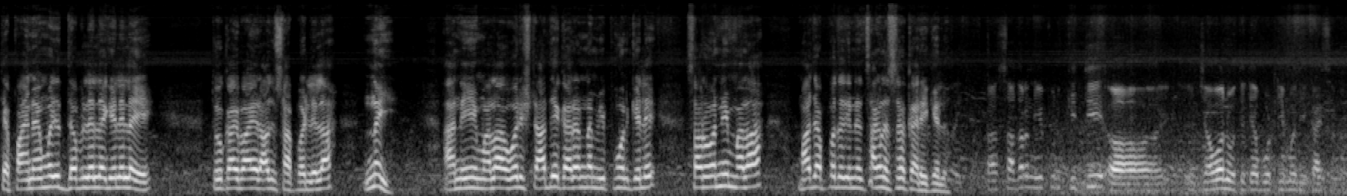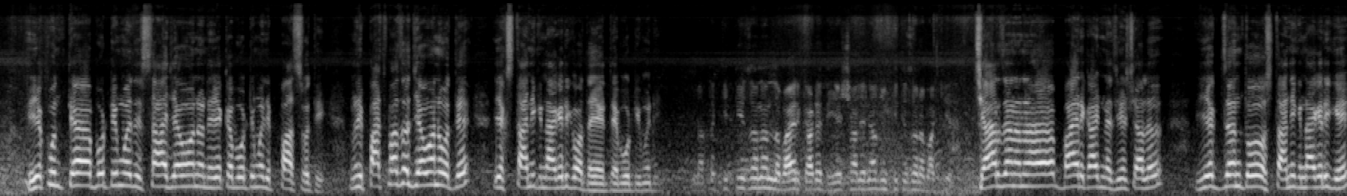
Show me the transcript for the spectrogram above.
त्या पाण्यामध्ये दबलेला गेलेला आहे. तो काय बाहेर अजून सापडलेला नाही. आणि मला वरिष्ठ अधिकाऱ्यांना मी फोन केले. सर्वांनी मला माझ्या पद्धतीने चांगलं सहकार्य केलं. साधारण एकूण किती जवान होते त्या बोटीमध्ये काय एकूण त्या बोटीमध्ये सहा जवान होते एका बोटीमध्ये पाच होते. म्हणजे पाच पाच जवान होते. एक स्थानिक नागरिक होता या त्या बोटीमध्ये. आता किती जणांना बाहेर काढत यश आले अजून किती जण बाकी चार जणांना बाहेर काढण्याचं यश आलं. एक जण तो स्थानिक नागरिक आहे.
